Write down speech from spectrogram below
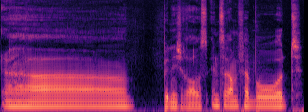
Äh, bin ich raus. Instagram-Verbot.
